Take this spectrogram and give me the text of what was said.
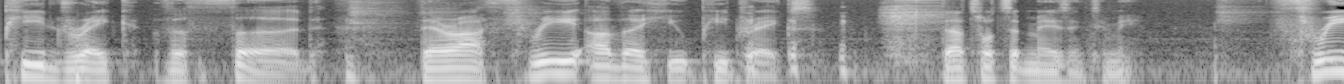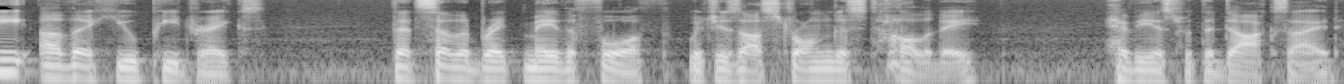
P. Drake the third. There are three other Hugh P. Drakes. That's what's amazing to me. Three other Hugh P. Drakes that celebrate May the 4th, which is our strongest holiday, heaviest with the dark side.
